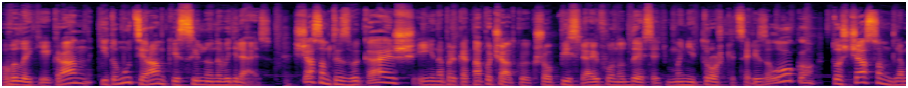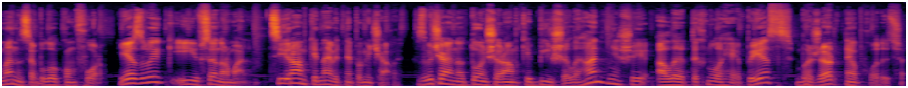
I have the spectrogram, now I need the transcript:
великий екран, і тому ці рамки сильно не виділяються. З часом ти звикаєш, і, наприклад, на початку, якщо після iPhone 10 мені трошки це різало око, то з часом для мене це було комфорт. Я звик і все нормально. Ці рамки навіть не помічали. Звичайно, тонші рамки більш елегантніші, але технологія IPS без жертв не обходиться.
